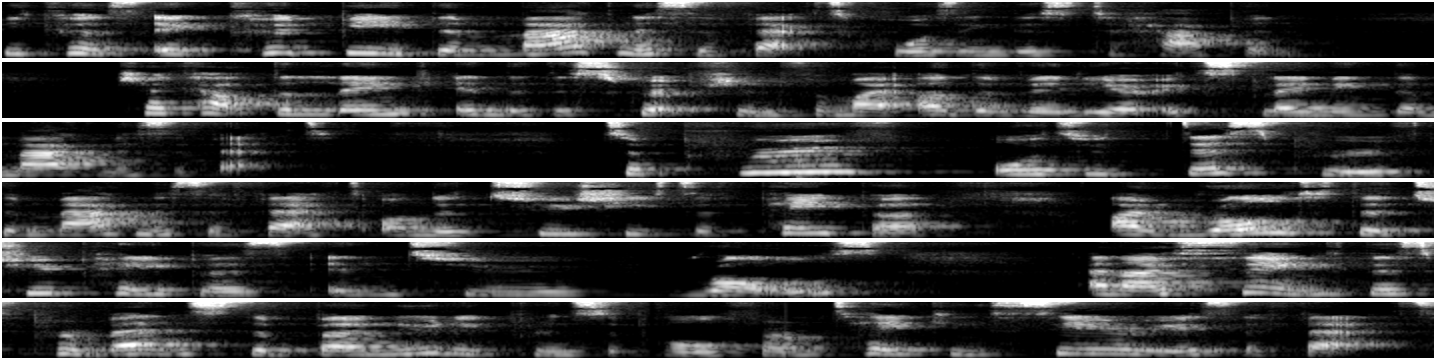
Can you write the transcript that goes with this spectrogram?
because it could be the Magnus effect causing this to happen. Check out the link in the description for my other video explaining the Magnus effect. To prove or to disprove the Magnus effect on the two sheets of paper, I rolled the two papers into rolls, and I think this prevents the Bernoulli principle from taking serious effect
